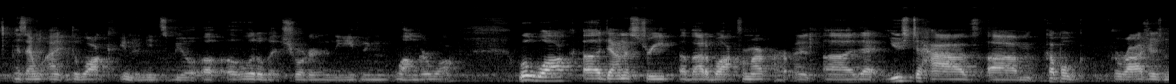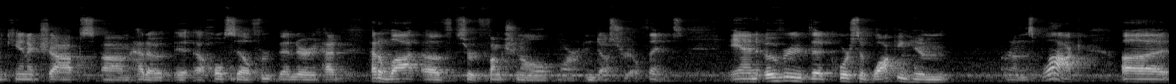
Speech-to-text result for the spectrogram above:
because I, I, the walk you know needs to be a, a, little bit shorter than the evening longer walk. We'll walk uh, down a street about a block from our apartment uh, that used to have um, a couple garages, mechanic shops, um, had a, a, wholesale fruit vendor. Had had a lot of sort of functional or industrial things. And over the course of walking him around this block, uh,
